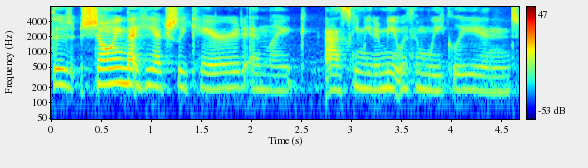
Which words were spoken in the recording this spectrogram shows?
the showing that he actually cared and like asking me to meet with him weekly and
